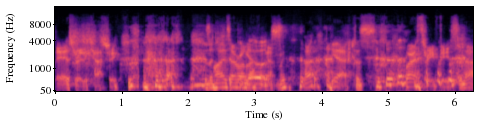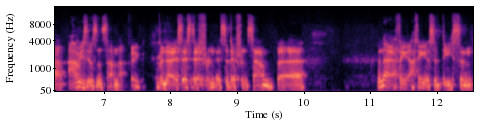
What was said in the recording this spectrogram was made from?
it is really catchy. Why is everyone laughing at me? Huh? Yeah, because we're a three piece, and uh, Ami's doesn't sound that big. But no, it's it's different. It's a different sound, but. Uh, but no, I think I think it's a decent.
